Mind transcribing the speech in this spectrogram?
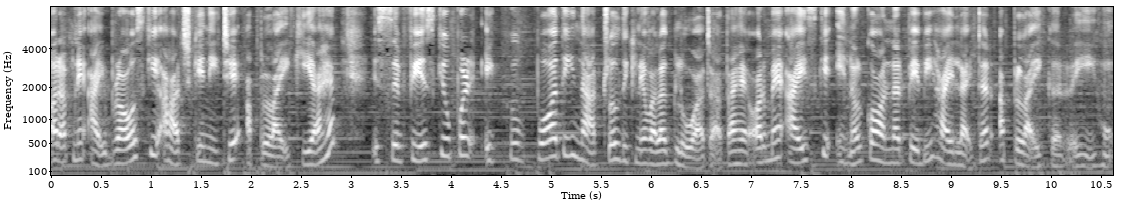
और अपने आईब्राउज़ की आर्च के नीचे अप्लाई किया है। इससे फेस के ऊपर एक बहुत ही नेचुरल दिखने वाला ग्लो आ जाता है और मैं आइज़ के इनर कॉर्नर पे भी हाइलाइटर अप्लाई कर रही हूँ।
